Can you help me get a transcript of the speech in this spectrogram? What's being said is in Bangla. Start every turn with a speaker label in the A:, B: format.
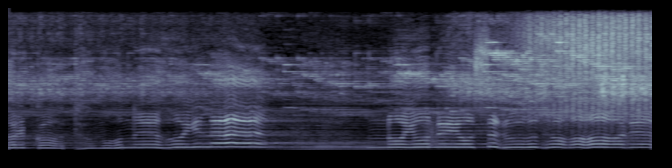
A: তাহার কথা মনে হইলে নয়নে অশ্রু ঝরে।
